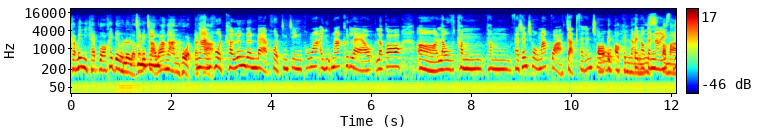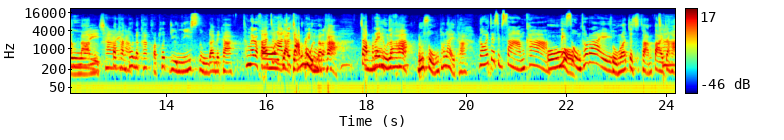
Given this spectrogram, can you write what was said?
คะ ไม่มีแคทวอล์กให้เดินเลยเหรอจริคะงๆ ได้ข่าวว่างานโหดนะคะ งานโหดค่ะเรื่องเดินแบบโหดจริง ๆ เพราะว่าอายุมากขึ้นแล้ว แล้วก็เอ่อเราทำทำแฟชั่นโชว์มากกว่าจัดแฟชั่นโชอ๋อว์เป็นออ g a แก z เป็นออแกไนประมาณด้วนั้นยใช่ประธานค่ะโทษนะคะ ขอโทษยืนนิดนึงได้ไหมคะทำไมเหรอคะอาจารย์เยกจะจับเห็นอะไรหุ่นหนูเหรอนะคะจับอะไรหนูเหรอคะ หนูสูงเท่าไหร่คะ ร้อยเจ็ดสิบสามค่ะ โอ้ ไม่สูงเท่าไหร่ สูง 173 ตายใช่ จะหา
